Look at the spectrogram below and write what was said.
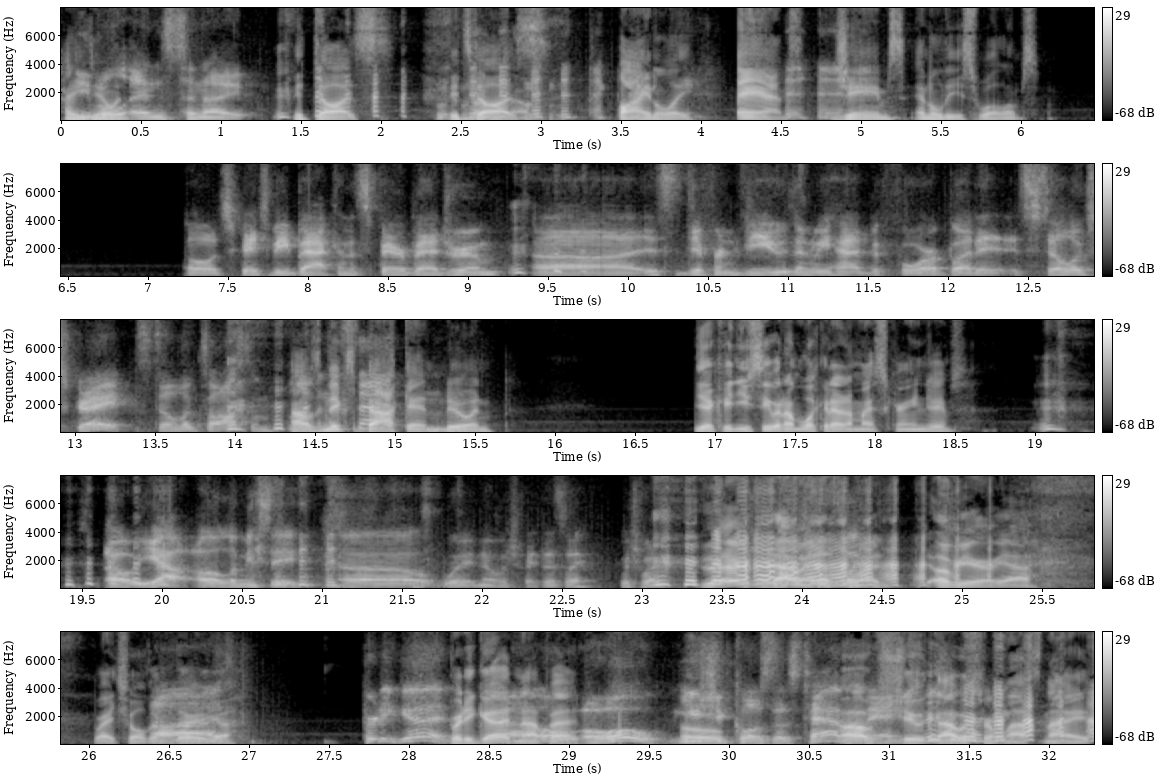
How you Evil doing? ends tonight. It does. It does. Finally. And James and Elyse Willems. Oh, it's great to be back in the spare bedroom. Uh, it's a different view than we had before, but it, it still looks great. It still looks awesome. How's Nick's back end doing? Yeah, can you see what I'm looking at on my screen, James? oh yeah. Oh, let me see. Uh, wait, no, which way? This way? Which way? There. That way, that's the. Over here, yeah. Right shoulder. there you Uh, go. Pretty good. Pretty good, Uh, not oh, bad. Oh, oh, you Oh. should close those tabs, Oh man. shoot, that was from last night.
